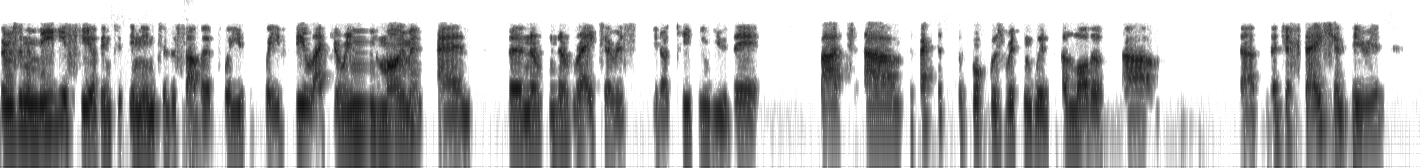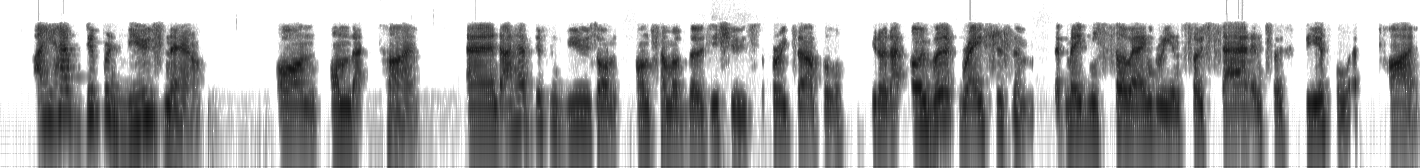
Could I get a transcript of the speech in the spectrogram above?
there is an immediacy of into, in Into the Suburbs where you where you feel like you're in the moment and the narrator is you know keeping you there. But um, the fact that the book was written with a lot of um, uh, a gestation period, I have different views now on on that time, and I have different views on on some of those issues. For example, you know that overt racism that made me so angry and so sad and so fearful at the time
